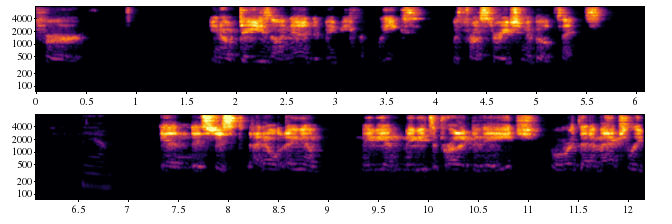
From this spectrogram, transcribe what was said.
for you know days on end and maybe even weeks with frustration about things. Yeah. And it's just I don't I mean maybe I'm, maybe it's a product of age or that I'm actually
